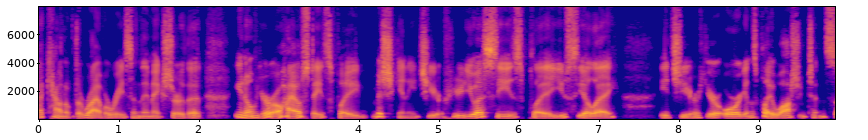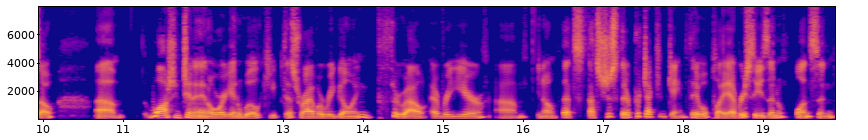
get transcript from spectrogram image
account of the rivalries and they make sure that you know your Ohio States play Michigan each year, your USC's play UCLA each year, your Oregon's play Washington. So um, Washington and Oregon will keep this rivalry going throughout every year. Um, you know, that's that's just their protected game. They will play every season once in,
